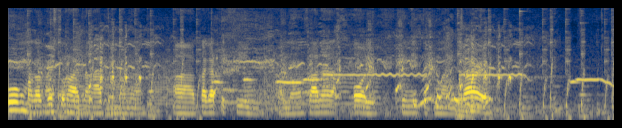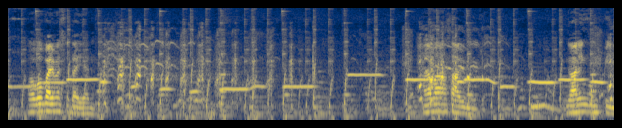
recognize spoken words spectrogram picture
kung magagustuhan ng ating mga ah, taga-tikim. Ano, sana all tinitikman. Char! Mababay mo sa Dayan. Ano masasabi mo dyan? Galing umpin.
